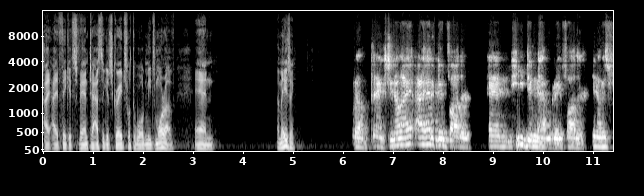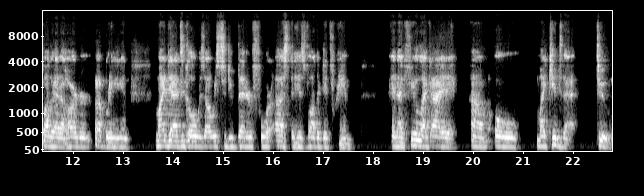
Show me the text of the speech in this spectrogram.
I, I think it's fantastic it's great it's what the world needs more of and amazing Well, thanks. You know, I, I had a good father, and he didn't have a great father. You know, his father had a harder upbringing, and my dad's goal was always to do better for us than his father did for him. And I feel like I um, owe my kids that too.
